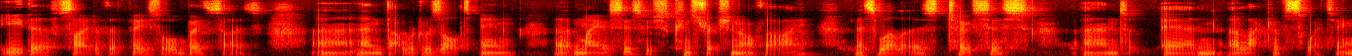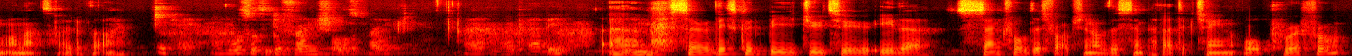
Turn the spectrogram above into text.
either side of the face or both sides, uh, and that would result in uh, miosis, which is constriction of the eye, as well as ptosis and an, a lack of sweating on that side of the eye. Okay, and what sort of differentials might, Um, so this could be due to either central disruption of the sympathetic chain or peripheral.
